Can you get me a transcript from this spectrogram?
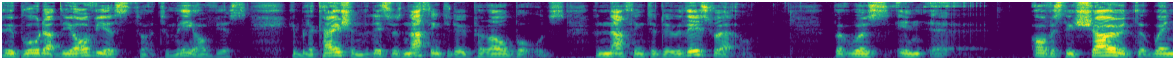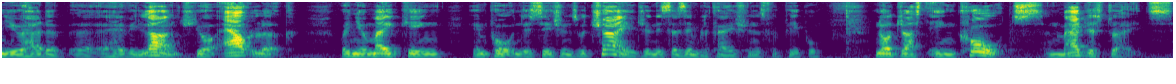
who brought up the obvious, to me, obvious implication that this was nothing to do with parole boards and nothing to do with Israel, but was in uh, obviously showed that when you had a, a heavy lunch, your outlook when you're making important decisions would change, and this has implications for people not just in courts and magistrates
